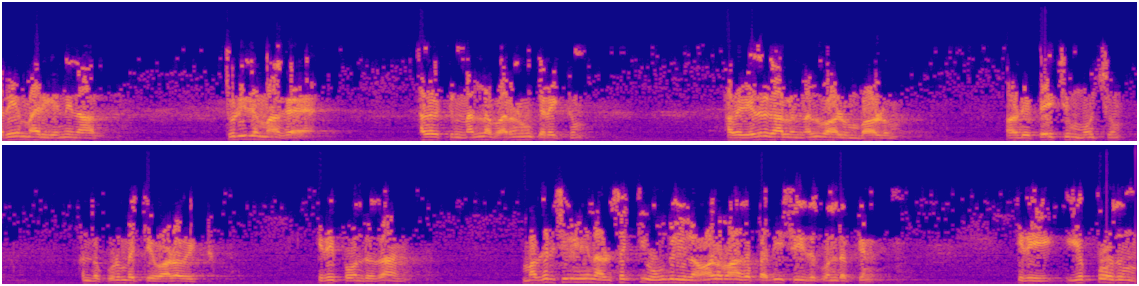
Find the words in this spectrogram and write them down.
அதே மாதிரி எண்ணினால் துரிதமாக அதற்கு நல்ல வரணும் கிடைக்கும். அவர் எதிர்காலம் நல்வாழும் வாழும். அவருடைய பேச்சும் மூச்சும் அந்த குடும்பத்தை வாழ வைக்கும். இதை போன்றுதான் மகிழ்ச்சிகளின் அணுசக்தி உங்களில் ஆழமாக பதிவு செய்து கொண்ட பின் இதை எப்போதும்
